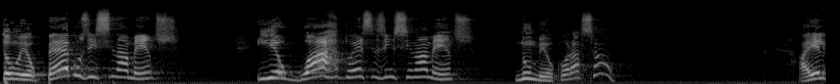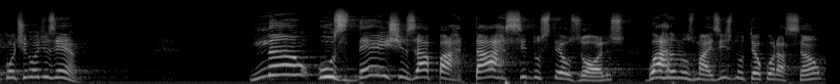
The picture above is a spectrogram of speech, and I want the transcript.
Então eu pego os ensinamentos e eu guardo esses ensinamentos no meu coração. Aí ele continua dizendo: Não os deixes apartar-se dos teus olhos, guarda-nos mais isso no teu coração,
